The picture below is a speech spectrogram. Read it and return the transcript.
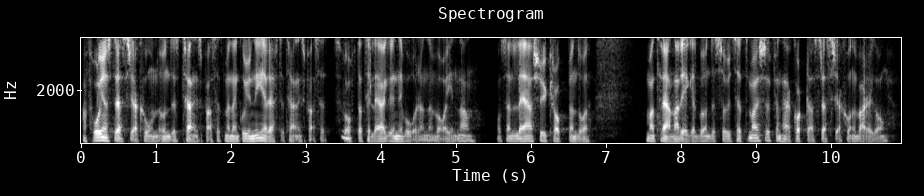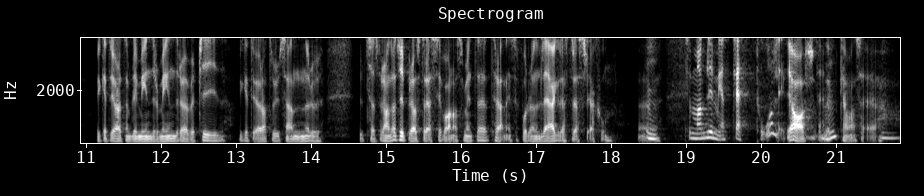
man får ju en stressreaktion under träningspasset, men den går ju ner efter träningspasset. Mm. Ofta till lägre nivåer än den var innan. Och sen lär sig ju kroppen då, om man tränar regelbundet så utsätter man sig för den här korta stressreaktionen varje gång. Vilket gör att den blir mindre och mindre över tid. Vilket gör att du sen när du utsätts för andra typer av stress i vardagen som inte är träning så får du en lägre stressreaktion. Mm. Så man blir mer stresstålig? Ja, det kan man säga. Mm.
